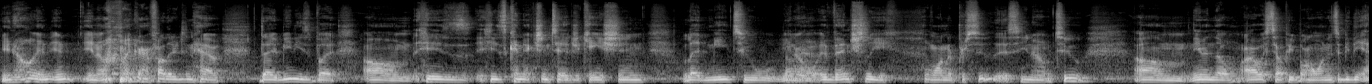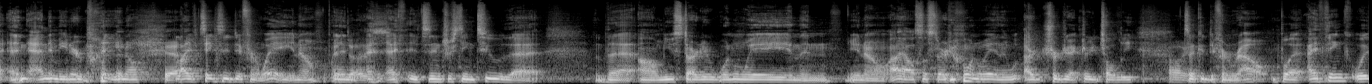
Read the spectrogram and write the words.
you know and, and you know my grandfather didn't have diabetes but um his his connection to education led me to you Oh, know yeah. eventually want to pursue this you know too um even though i always tell people i wanted to be the an animator but you know life takes a different way you know It and. I, I, it's interesting too that that um you started one way and then you know i also started one way and then our trajectory totally Oh, took yeah. a different route but i think what,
